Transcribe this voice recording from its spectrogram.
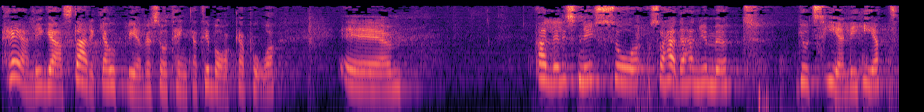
härliga, starka upplevelser att tänka tillbaka på. Eh, alldeles nyss så, så hade han ju mött Guds helighet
